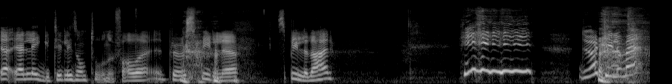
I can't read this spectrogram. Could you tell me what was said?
jeg, jeg legger til litt sånn tonefall, jeg prøver å spille, spille det her. Hi-hi-hi! Du er til og med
